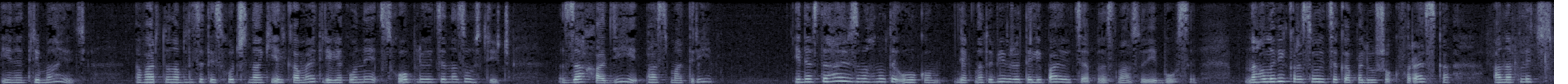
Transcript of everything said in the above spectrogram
і не дрімають. Варто наблизитись хоч на кілька метрів, як вони схоплюються назустріч. Заході, посмотрі. І не встигаєш змигнути оком, як на тобі вже теліпаються пластмасові буси, на голові красується капелюшок фреска, а на плеч...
